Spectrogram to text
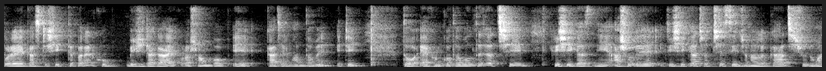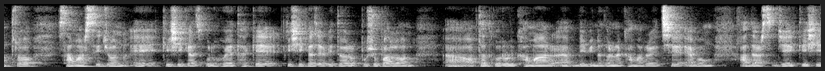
করে কাজটি শিখতে পারেন। খুব বেশি টাকা আয় করা সম্ভব এ কাজের মাধ্যমে এটি। তো এখন কথা বলতে যাচ্ছি কৃষিকাজ নিয়ে। আসলে কৃষিকাজ হচ্ছে সিজনাল কাজ, শুধুমাত্র সামার সিজন এ কৃষিকাজগুলো হয়ে থাকে। কৃষিকাজের ভিতর পশুপালন অর্থাৎ গরুর খামার বিভিন্ন ধরনের খামার রয়েছে এবং আদার্স যে কৃষি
